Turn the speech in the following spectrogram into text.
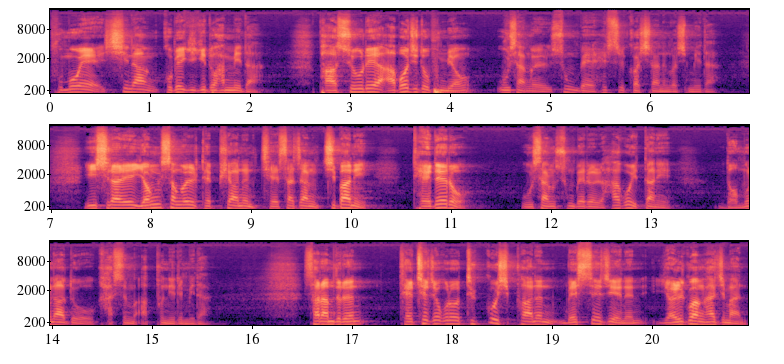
부모의 신앙 고백이기도 합니다. 바술의 아버지도 분명 우상을 숭배했을 것이라는 것입니다. 이스라엘의 영성을 대표하는 제사장 집안이 대대로 우상 숭배를 하고 있다니 너무나도 가슴 아픈 일입니다. 사람들은 대체적으로 듣고 싶어 하는 메시지에는 열광하지만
